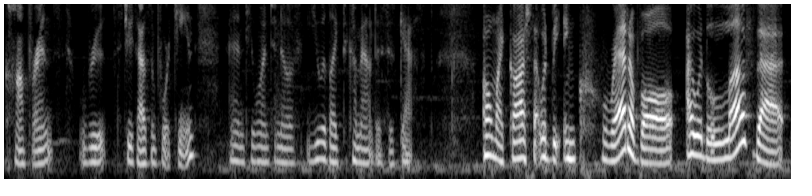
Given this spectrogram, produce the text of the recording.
conference, Roots 2014. And he wanted to know if you would like to come out as his guest. Oh my gosh, that would be incredible. I would love that.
